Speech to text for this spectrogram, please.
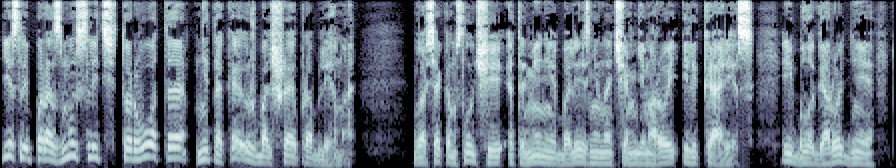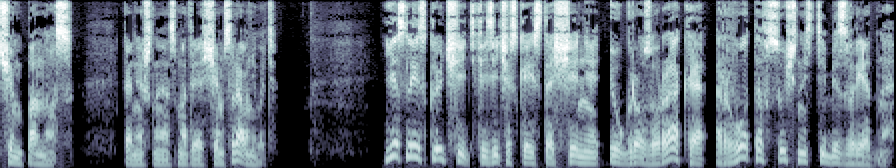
Если поразмыслить, то рвота не такая уж большая проблема. Во всяком случае, это менее болезненно, чем геморрой или кариес, и благороднее, чем понос. Конечно, смотря с чем сравнивать. Если исключить физическое истощение и угрозу рака, рвота в сущности безвредна.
